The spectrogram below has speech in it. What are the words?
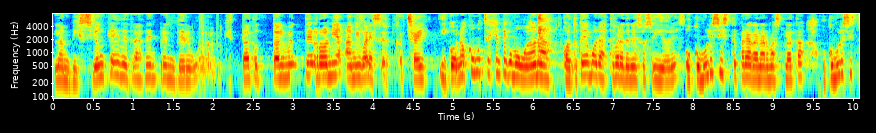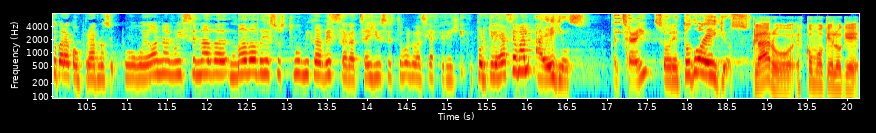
La ambición que hay detrás de emprender, weón, que está totalmente errónea a mi parecer, ¿cachai? Y conozco mucha gente como, weona, ¿cuánto te demoraste para tener esos seguidores? ¿O cómo lo hiciste para ganar más plata? ¿O cómo lo hiciste para comprar? No sé, como, weona, no hice nada, nada de eso estuvo en mi cabeza, ¿cachai? Yo hice esto porque me hacía feliz. Porque les hace mal a ellos, ¿cachai? Sobre todo a ellos. Claro, es como que lo que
